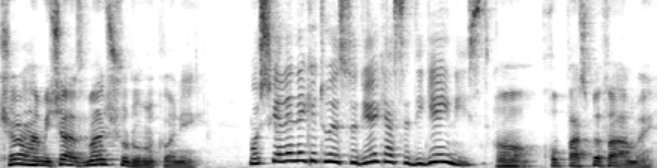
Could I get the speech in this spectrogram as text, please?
چرا همیشه از من شروع می‌کنی؟ مشکل اینه که تو استودیو کس دیگه ای نیست آه خب پس بفرمایید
